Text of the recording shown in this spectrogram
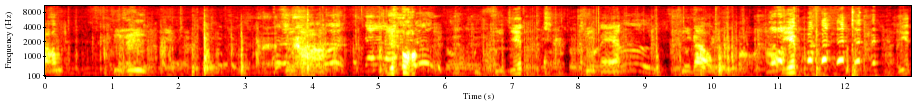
าม สี่สี่สี่ห้าสี่หกสี่เจ็ดสี่แปดสี่เก้าห้าสิบอ็ด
